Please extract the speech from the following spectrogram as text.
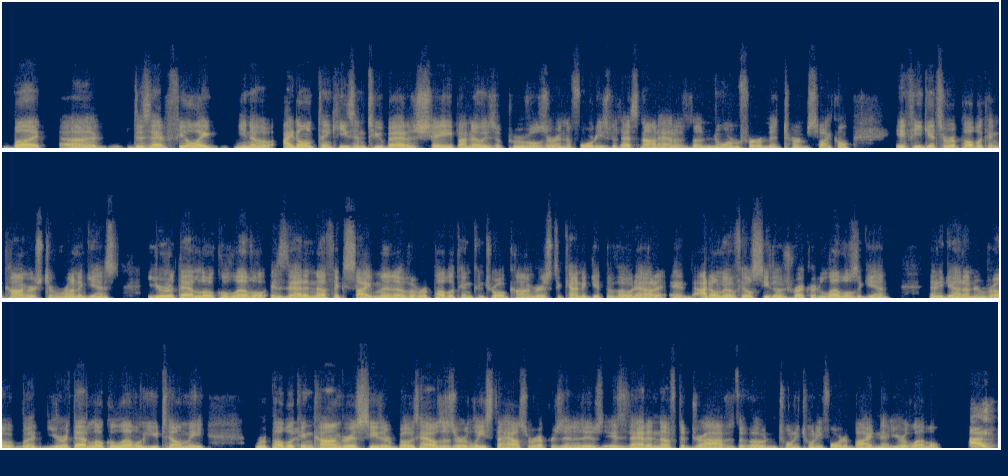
But uh, does that feel like, you know, I don't think he's in too bad a shape. I know his approvals are in the 40s, but that's not out of the norm for a midterm cycle. If he gets a Republican Congress to run against, you're at that local level. Is that enough excitement of a Republican controlled Congress to kind of get the vote out? And I don't know if he'll see those record levels again that he got under vote, but you're at that local level. You tell me Republican Congress, either both houses or at least the House of Representatives, is that enough to drive the vote in 2024 to Biden at your level? I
